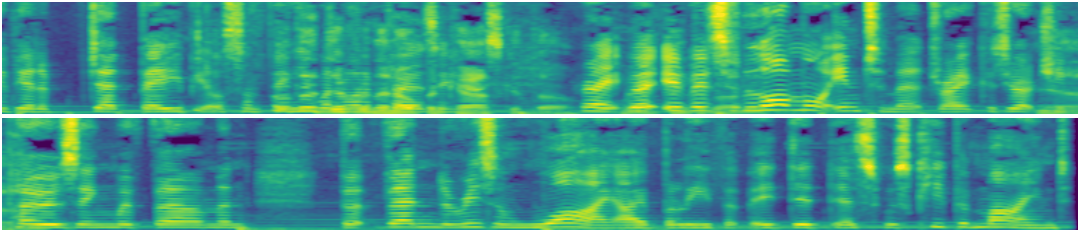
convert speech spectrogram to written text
know, if you had a dead baby or something, Not you wouldn't different want than to open posing. casket, though. Right, but if it's a it. lot more intimate, right? Because you're actually Yeah. posing with them, and but then the reason why I believe that they did this was keep in mind.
